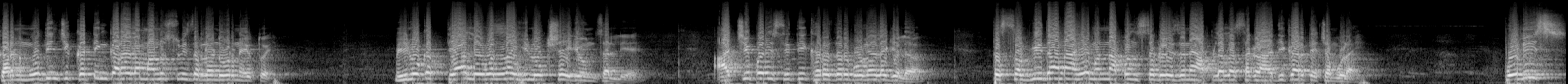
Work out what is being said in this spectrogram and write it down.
कारण मोदींची कटिंग करायला माणूस स्वित्झर्लंडवरनं येतोय ही लोक त्या लेवलला ही लोकशाही घेऊन चालली आहे. आजची परिस्थिती खरं जर बोलायला गेलं तर संविधान आहे म्हणून आपण सगळेजण आपल्याला सगळा अधिकार त्याच्यामुळे आहे. पोलीस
